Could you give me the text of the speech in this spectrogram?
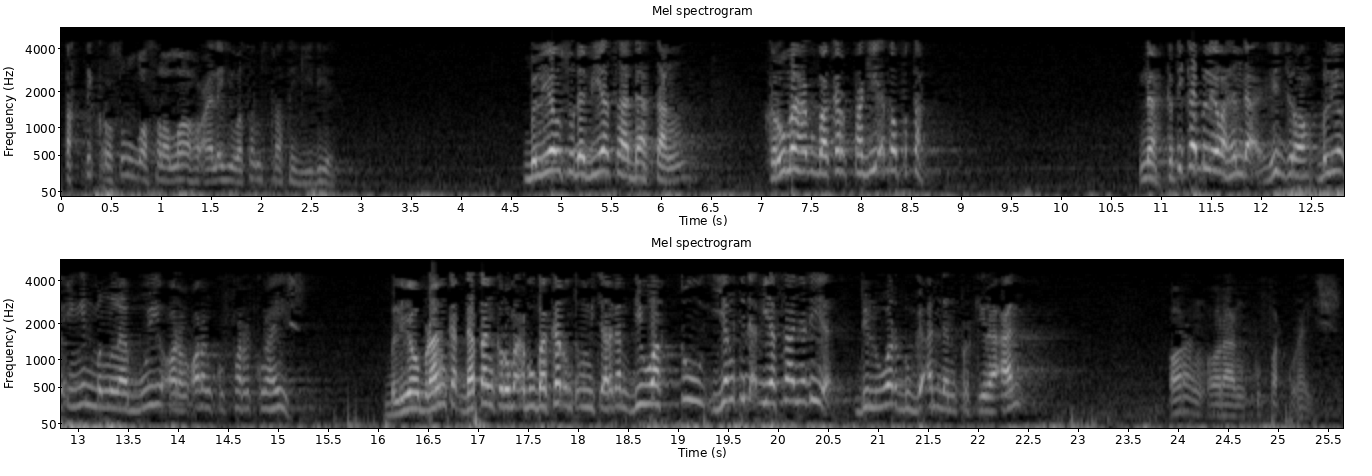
taktik Rasulullah Sallallahu Alaihi Wasallam strategi dia. Beliau sudah biasa datang ke rumah Abu Bakar pagi atau petang. Nah, ketika beliau hendak hijrah, beliau ingin mengelabui orang-orang kufar Quraisy. Beliau berangkat datang ke rumah Abu Bakar untuk membicarakan di waktu yang tidak biasanya dia, di luar dugaan dan perkiraan orang-orang kufar Quraisy.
